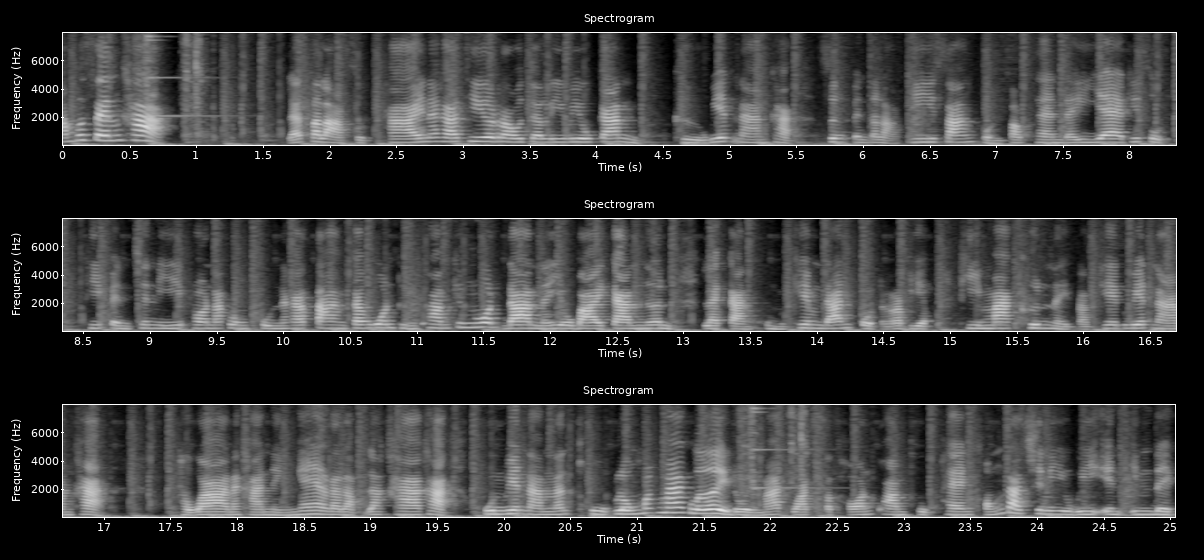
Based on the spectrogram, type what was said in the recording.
13%ค่ะ และตลาดสุดท้ายนะคะ ที่เราจะรีวิวกันคือเวียดนามค่ะ ซึ่งเป็นตลาดที่สร้างผลตอบแทนได้แย่ที่สุดที่เป็นเช่นนี้เพราะนักลงทุนนะคะ ต่างกังวลถึงความเข้มงวดด้านนโยบายการเงิน และการคุมเข้มด้านกฎระเบียบที่มากขึ้นในประเทศเวียดนามค่ะ ทว่านะคะ ในแง่ระดับราคาค่ะหุ้นเวียดนามนั้นถูกลงมาก ๆ เลย โดยมาตรวัดสะท้อนความถูกแพงของดัชนี VN Index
